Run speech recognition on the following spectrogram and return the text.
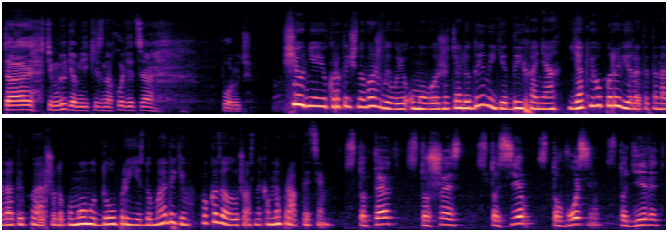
та тим людям, які знаходяться поруч. Ще однією критично важливою умовою життя людини є дихання. Як його перевірити та надати першу допомогу до приїзду медиків, показали учасникам на практиці. 105, 106, 107, 108, 109,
